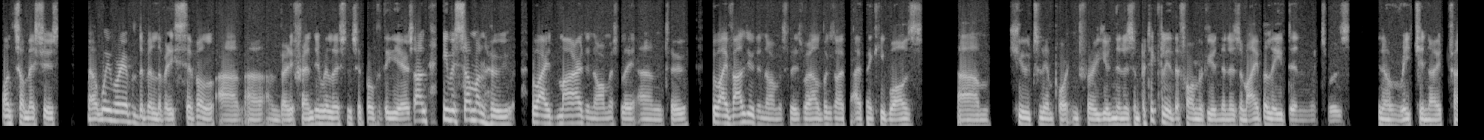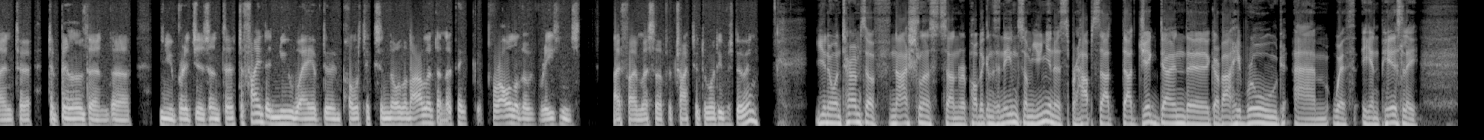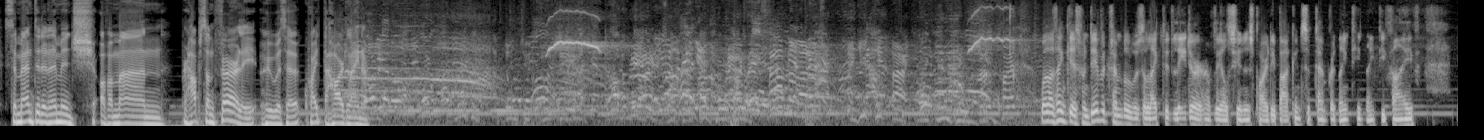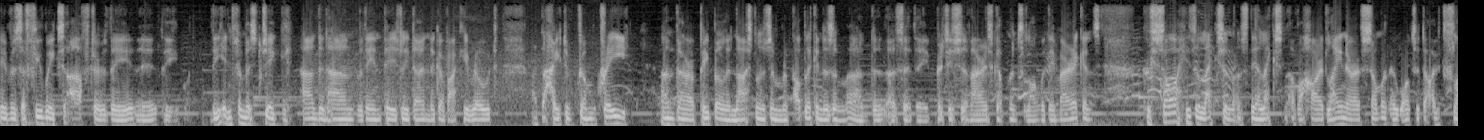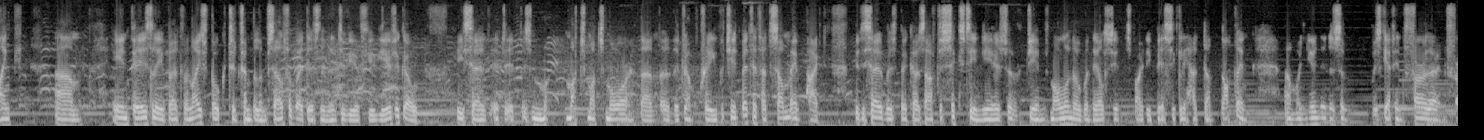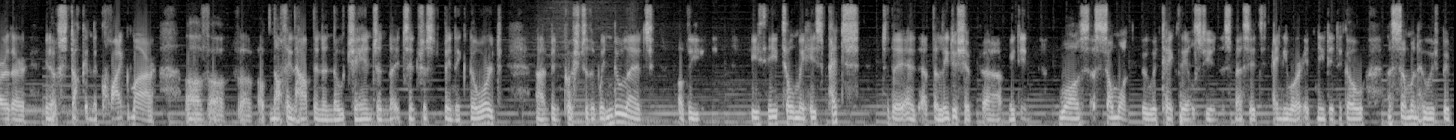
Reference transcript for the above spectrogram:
on some issues. uh, we were able to build a very civil uh, uh, and very friendly relationship over the years. And he was someone who, who I admired enormously and who, who I valued enormously as well, because I, I think he was um, hugely important for unionism, particularly the form of unionism I believed in, which was you know reaching out, trying to to build and uh, new bridges and to, to find a new way of doing politics in Northern Ireland. And I think for all of those reasons, I found myself attracted to what he was doing. You know, in terms of nationalists and Republicans and even some unionists, perhaps that, that jig down the Garvaghy Road um, with Ian Paisley cemented an image of a man, perhaps unfairly, who was a, quite the hardliner. Well, I think yes, when David Trimble was elected leader of the Unionist Party back in September 1995, it was a few weeks after the, the, the the infamous jig hand in hand with Ian Paisley down the Garvaghy Road at the height of Drumcree. And there are people in nationalism, republicanism, and uh, as the British and Irish governments, along with the Americans, who saw his election as the election of a hardliner, as someone who wanted to outflank um, Ian Paisley. But when I spoke to Trimble himself about this in an interview a few years ago, he said it, it was much, much more than uh, the Drumcree, which he admitted had some impact. But he said it was because after 16 years of James Molyneux, when the Ulster Unionist Party basically had done nothing, and when unionism was getting further and further, you know, stuck in the quagmire of, of, of, of nothing happening and no change, and its interests being ignored and been pushed to the window ledge of the union. He, he told me his pitch to the at the leadership uh, meeting was as someone who would take the Ulster Unionist message anywhere it needed to go, as someone who was be,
